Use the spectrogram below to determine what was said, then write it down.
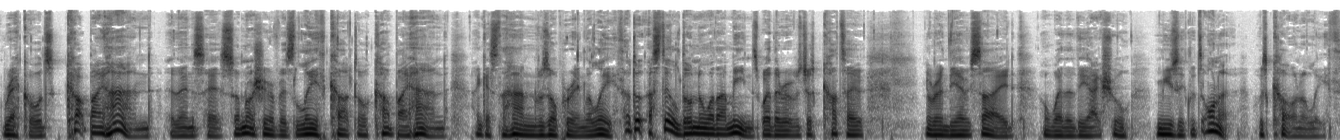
records cut by hand, it then says. So I'm not sure if it's lathe cut or cut by hand. I guess the hand was operating the lathe. I, I still don't know what that means, whether it was just cut out around the outside or whether the actual music that's on it was cut on a lathe.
